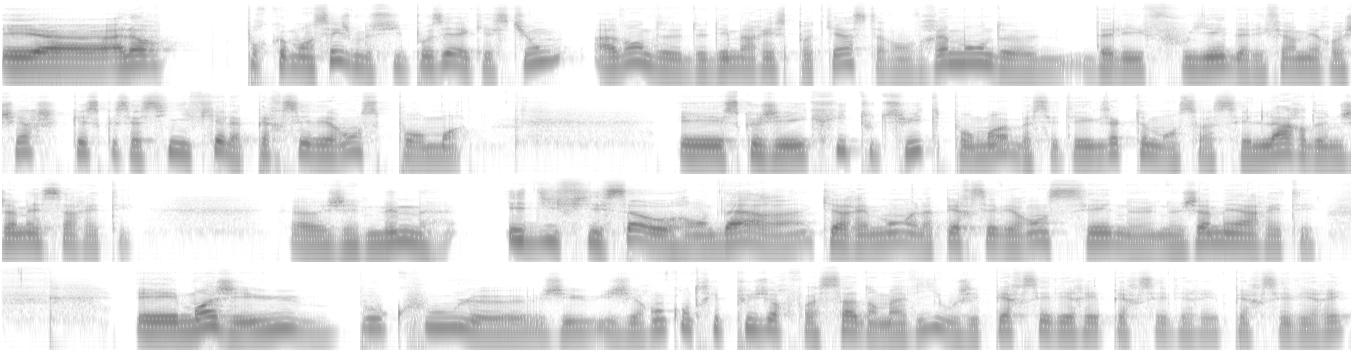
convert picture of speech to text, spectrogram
Et euh, alors, pour commencer, je me suis posé la question, avant de, démarrer ce podcast, avant vraiment d'aller fouiller, d'aller faire mes recherches, qu'est-ce que ça signifiait la persévérance pour moi? Et ce que j'ai écrit tout de suite, pour moi, bah, c'était exactement ça, c'est l'art de ne jamais s'arrêter. Euh, j'ai même édifié ça au rang d'art, hein, carrément, la persévérance, c'est ne, jamais arrêter. Et moi, j'ai eu beaucoup, j'ai rencontré plusieurs fois ça dans ma vie, où j'ai persévéré, persévéré, persévéré.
